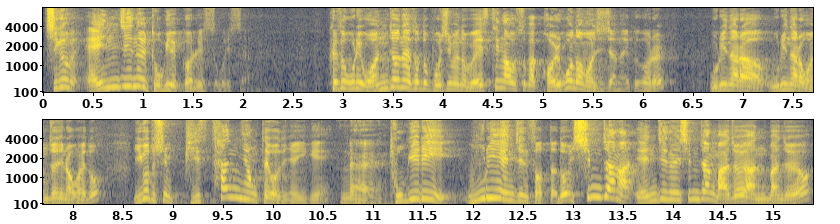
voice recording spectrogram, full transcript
지금 엔진을 독일 거를 쓰고 있어요. 그래서 우리 원전에서도 보시면 웨스팅하우스가 걸고 넘어지잖아요. 그거를 우리나라 우리나라 원전이라고 해도 이것도 지금 비슷한 형태거든요. 이게 네. 독일이 우리 엔진 썼다. 너 심장 안- 엔진은 심장 맞아요 안 맞아요?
